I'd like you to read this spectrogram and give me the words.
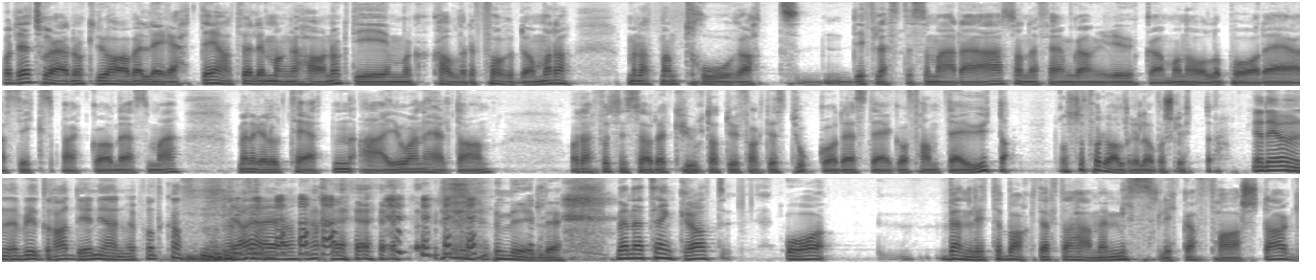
Og det tror jeg nok du har veldig rett i, at veldig mange har nok de man kan kalle det fordommer. da, Men at man tror at de fleste som er der, er sånne fem ganger i uka. Man holder på, det er sixpack og det som er. Men realiteten er jo en helt annen. Og Derfor syns jeg det er kult at du faktisk tok det steget og fant det ut. da. Og så får du aldri lov å slutte. Ja, Det jo blir dratt inn igjen med podkasten. Ja, ja, ja. Nydelig. Men jeg tenker at å vende litt tilbake til dette her med mislykka farsdag.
